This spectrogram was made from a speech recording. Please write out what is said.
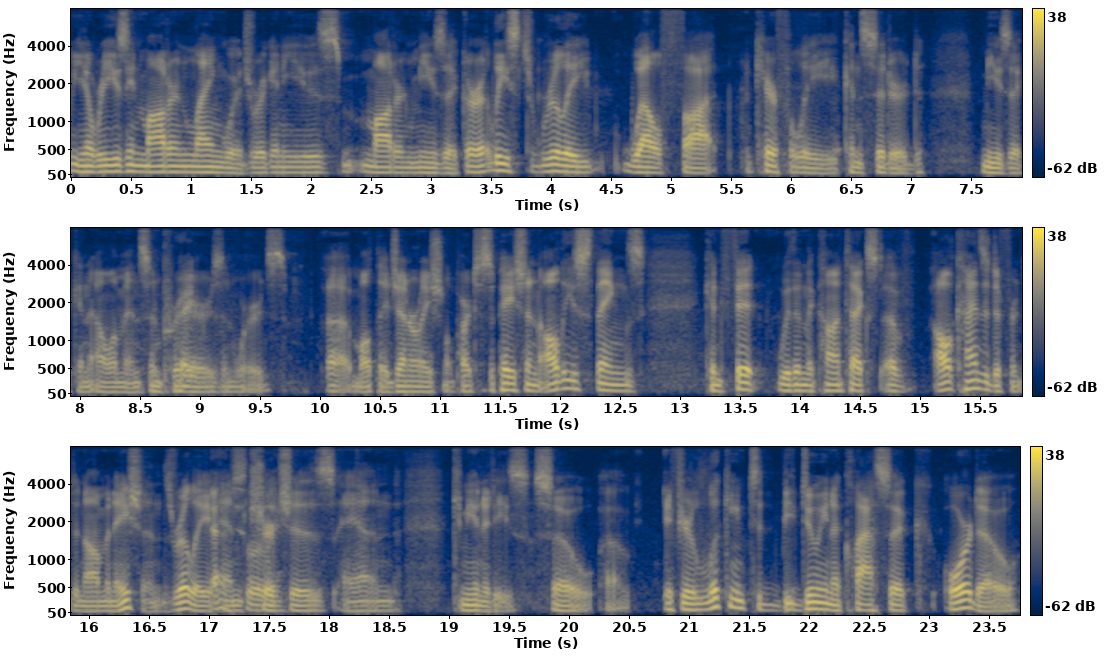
you know we're using modern language. We're going to use modern music or at least really well thought carefully considered music and elements and prayers and words uh, multi-generational participation. All these things can fit within the context of all kinds of different denominations really Absolutely. and churches and communities. So uh, if you're looking to be doing a classic ordo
